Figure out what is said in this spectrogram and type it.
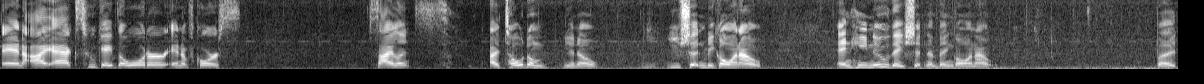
and I asked who gave the order, and of course, silence. I told him, you know, you shouldn't be going out. And he knew they shouldn't have been going out. But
